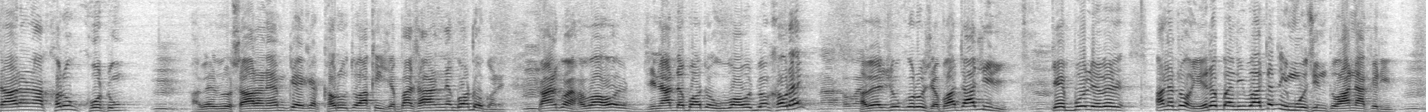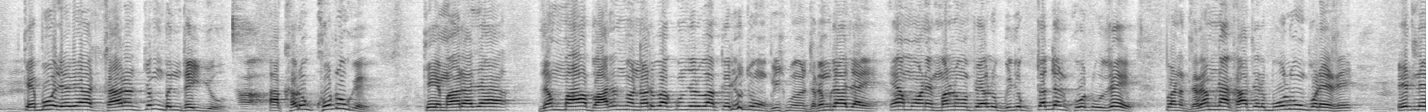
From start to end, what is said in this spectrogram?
સારણ આ ખરું ખોટું. હવે જો સારણ એમ કે ખરું તો આખી સભા સારણને ગોડો ગણે. કારણ કે હવા હોય જીના ડબ્બા તો હુવાવરમાં ખવડાય. હવે શું કરું? સભા તાજી કે બોલ હવે આને તો હેરબાની વાત હતી મોસીન તો આના કરી. કે બોલ હવે આ સારણ ચમ બંધ થઈ ગયો? આ ખરું ખોટું કે? કે મહારાજા જમ મહાભારતમાં નરવા કુંજરવા કર્યું હતું ભીષ્મ ધર્મરાજાએ એમ મને મનમાં પહેલું કીધું તદ્દન ખોટું છે પણ ધર્મના ખાતર બોલવું પડે છે. એટલે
